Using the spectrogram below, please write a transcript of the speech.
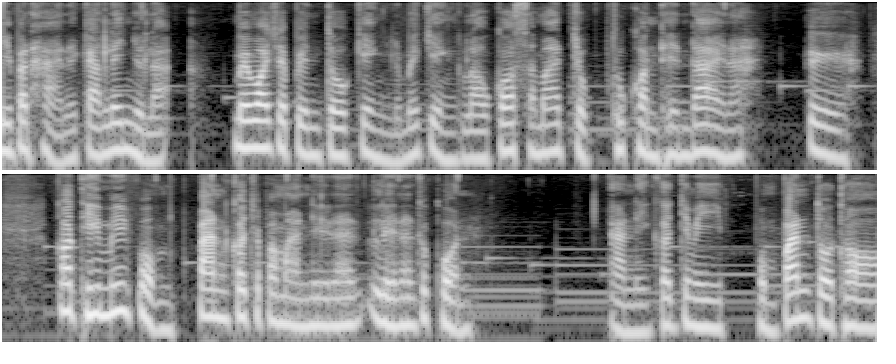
มีปัญหาในการเล่นอยู่ละ ไม่ว่าจะเป็นตัวเก่งหรือไม่เก่ง เราก็สามารถจบทุกคอนเทนต์ได้นะ เออ ก็ทีมที่ผมปั้นก็จะประมาณนี้นะเลยนะทุกคน อันนี้ก็จะมีผมปั้นตัวทอง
